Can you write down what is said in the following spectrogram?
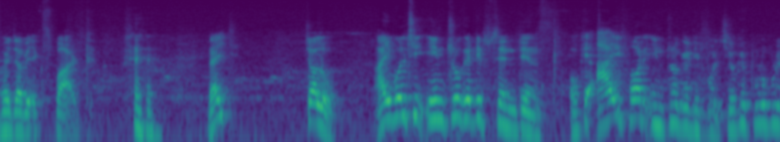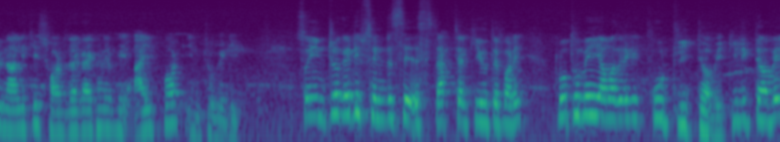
হয়ে যাবে এক্সপার্ট রাইট চলো, আমি বলছি interrogative sentence okay I for interrogative বলছি। ওকে পুরোপুরি না লিখে শর্ট জায়গা এখানে okay I for interrogative so interrogative সেন্টেন্সের স্ট্রাকচার কি হতে পারে? প্রথমেই আমাদেরকে কুট লিখতে হবে। কি লিখতে হবে?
